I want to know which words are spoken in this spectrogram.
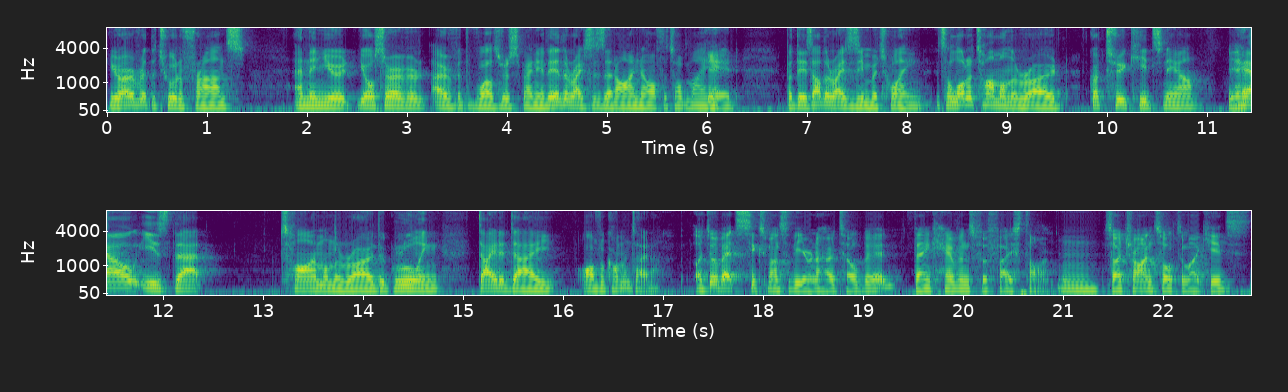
You're over at the Tour de France, and then you're you're also over over at the Vuelta a España. They're the races that I know off the top of my Yeah. head, but there's other races in between. It's a lot of time on the road. I've Got two kids now. Yeah. How is that time on the road, the grueling day to day of a commentator? I do about six months of the year in a hotel bed. Thank heavens for FaceTime. Mm. So I try and talk to my kids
